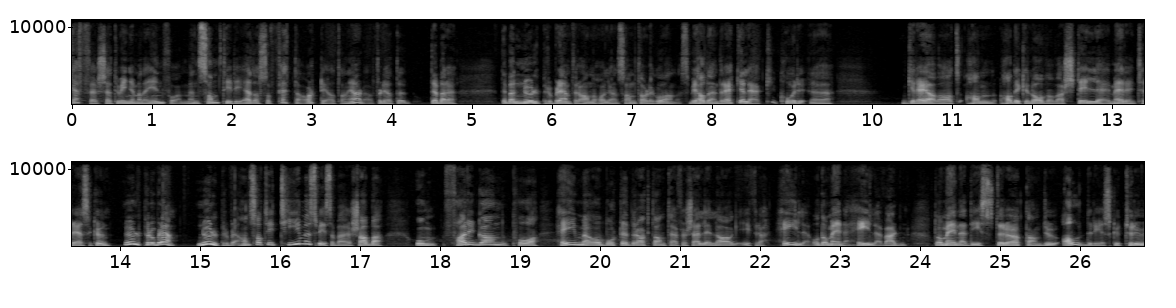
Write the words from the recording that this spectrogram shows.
Hvorfor sitter du inne med den infoen? Men samtidig er det så fitte artig at han gjør det. fordi at det, det er bare Det bare null problem for han å holde en samtale gående. Så vi hadde en drikkelek hvor eh, greia var at han hadde ikke lov å være stille i mer enn tre sekunder. Null problem. Null problem. Han satt i timevis og bare sjabba om fargene på heime- og bortedraktene til forskjellige lag fra hele, og da mener jeg hele verden. Da mener jeg de strøkene du aldri skulle tro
